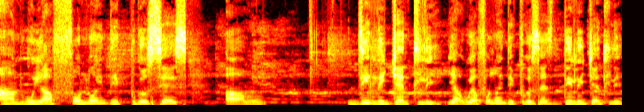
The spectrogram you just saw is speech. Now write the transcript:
And we are following the process um diligently. Yeah we are following the process diligently.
